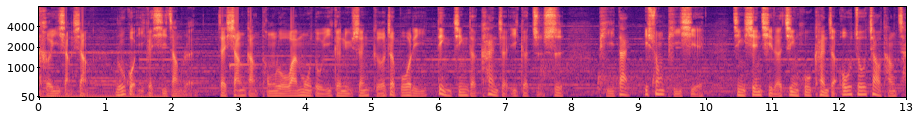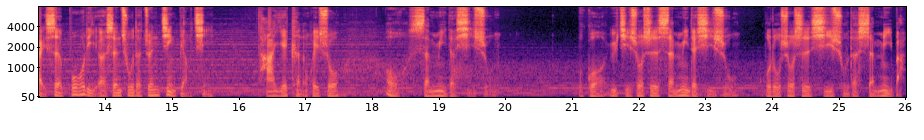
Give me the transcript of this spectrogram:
可以想象。”如果一个西藏人在香港铜锣湾目睹一个女生隔着玻璃定睛地看着一个指示皮带、一双皮鞋，竟掀起了近乎看着欧洲教堂彩色玻璃而生出的尊敬表情，他也可能会说：“哦，神秘的习俗。”不过，与其说是神秘的习俗，不如说是习俗的神秘吧。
